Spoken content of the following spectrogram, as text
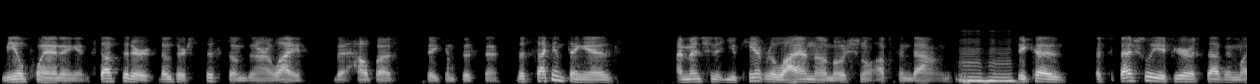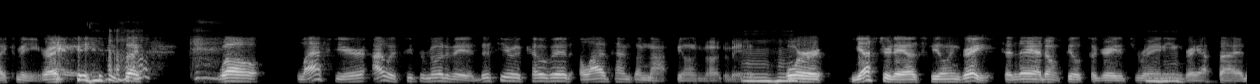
meal planning and stuff that are those are systems in our life that help us stay consistent the second thing is I mentioned it, you can't rely on the emotional ups and downs mm-hmm. because especially if you're a seven like me, right? it's like, well, last year I was super motivated. This year with COVID, a lot of times I'm not feeling motivated. Mm-hmm. Or yesterday I was feeling great. Today I don't feel so great. It's raining mm-hmm. and gray outside.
